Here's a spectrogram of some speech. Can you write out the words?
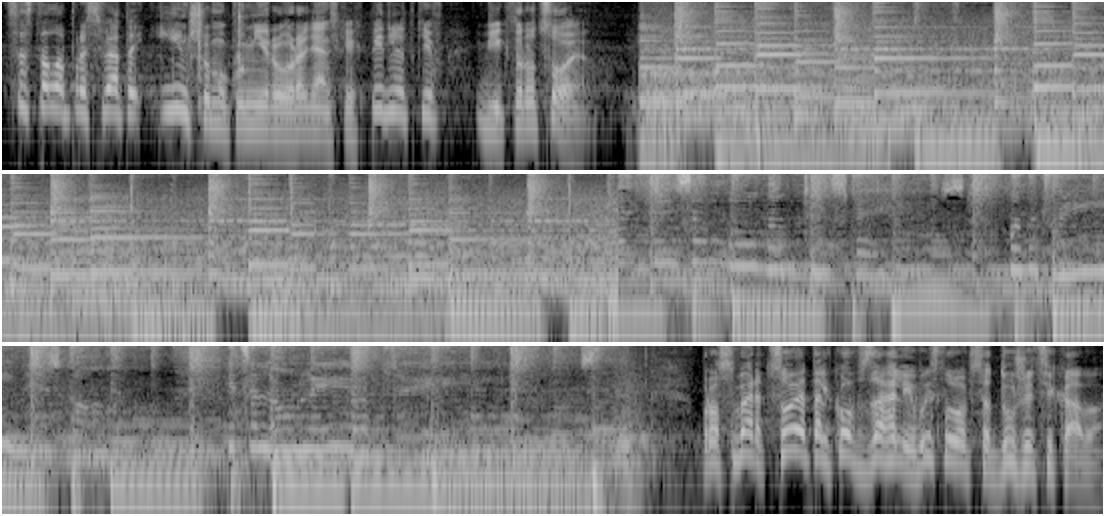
це стало присвята іншому куміру радянських підлітків Віктору Цою. Про смерть Цоя Тальков взагалі висловився дуже цікаво.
